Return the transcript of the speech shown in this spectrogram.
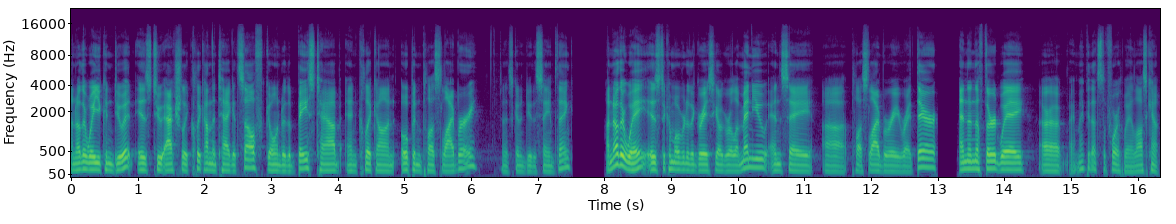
Another way you can do it is to actually click on the tag itself, go under the Base tab, and click on Open Plus Library, and it's going to do the same thing. Another way is to come over to the Greyscalegorilla menu and say uh, Plus Library right there. And then the third way, uh, maybe that's the fourth way, I lost count.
